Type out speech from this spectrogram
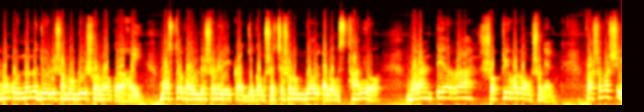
এবং অন্যান্য জরুরি সামগ্রী সরবরাহ করা হয়। মস্তল ফাউন্ডেশনের এই কার্যক্রম স্বেচ্ছাসেবক দল এবং স্থানীয় ভলান্টিয়াররা সক্রিয়ভাবে অংশ নেন। পাশাপাশি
